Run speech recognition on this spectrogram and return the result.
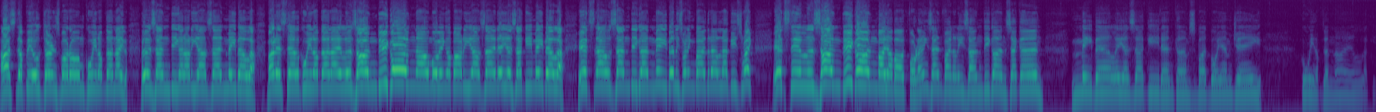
As the field turns for home, Queen of the Nile. Sandigan the outside, Maybell. But still Queen of the Nile, Sandigan. Now moving up the outside, Ayasaki, Maybell. It's now Sandigan. Maybell is running by the Lucky Strike. It's still Sandigan by about four lengths. And finally, Sandigan second. Maybell Ayazaki, then comes Bad Boy MJ, Queen of the Nile, Lucky.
